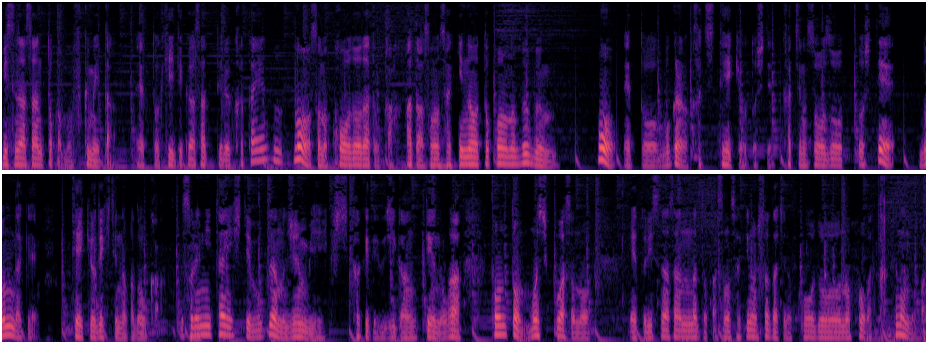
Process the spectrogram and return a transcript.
リスナーさんとかも含めた、えっと、聞いてくださってる方へのその行動だとか、あとはその先のところの部分を、えっと、僕らの価値提供として、価値の創造として、どんだけ提供できてるのかどうか。それに対して僕らの準備しかけてる時間っていうのが、トントン、もしくはその、えっと、リスナーさんだとか、その先の人たちの行動の方が高くなるのか。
